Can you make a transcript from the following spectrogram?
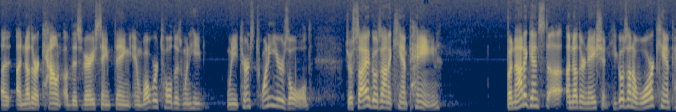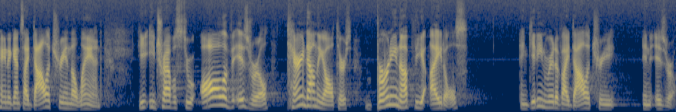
a, another account of this very same thing. And what we're told is when he, when he turns 20 years old, Josiah goes on a campaign but not against uh, another nation. He goes on a war campaign against idolatry in the land. He, he travels through all of Israel, tearing down the altars, burning up the idols, and getting rid of idolatry in Israel.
